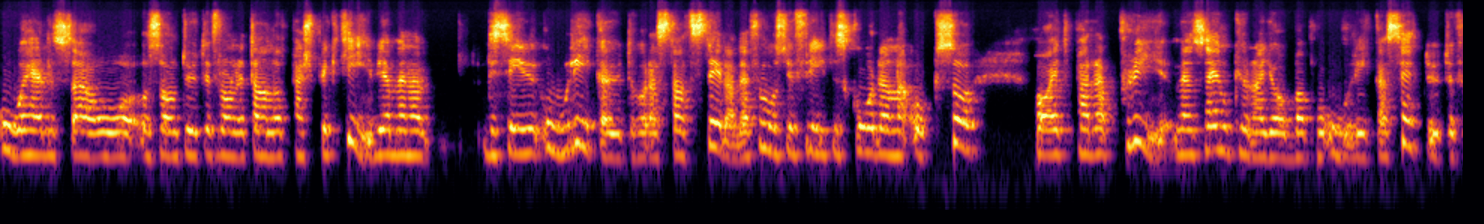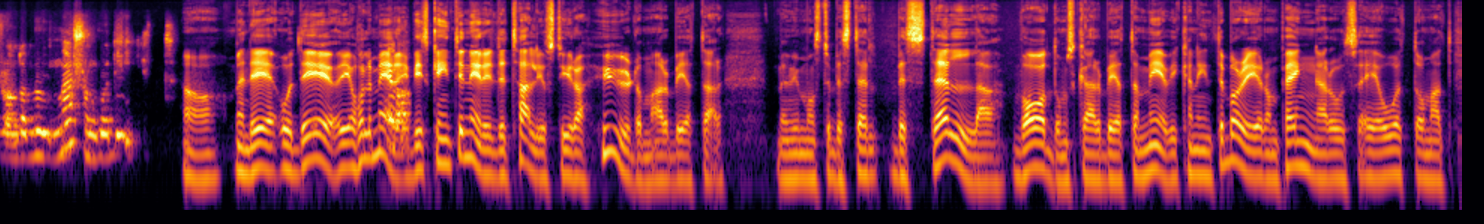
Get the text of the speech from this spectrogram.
ohälsa och, och sånt utifrån ett annat perspektiv. Jag menar, det ser ju olika ut i våra stadsdelar. Därför måste ju fritidsgårdarna också ha ett paraply men sen kunna jobba på olika sätt utifrån de ungar som går dit. Ja, men det, och det, jag håller med ja. dig. Vi ska inte ner i detalj och styra hur de arbetar. Men vi måste beställ, beställa vad de ska arbeta med. Vi kan inte bara ge dem pengar och säga åt dem att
